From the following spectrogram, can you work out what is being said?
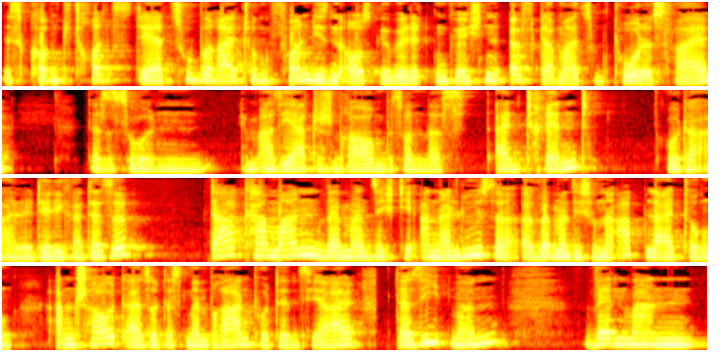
es kommt trotz der Zubereitung von diesen ausgebildeten Köchen öfter mal zum Todesfall. Das ist so in, im asiatischen Raum besonders ein Trend oder eine Delikatesse. Da kann man, wenn man sich die Analyse, äh, wenn man sich so eine Ableitung anschaut, also das Membranpotenzial, da sieht man, wenn man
